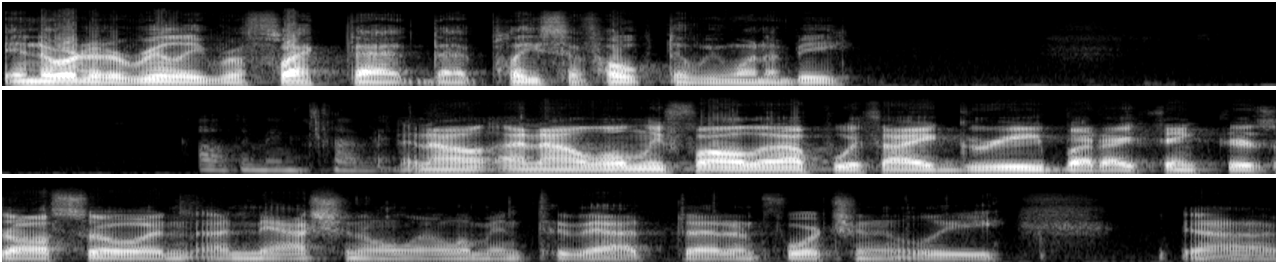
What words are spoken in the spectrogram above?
in order to really reflect that that place of hope that we want to be. Alderman Clemons? And I'll and I'll only follow it up with I agree, but I think there's also an, a national element to that that unfortunately uh,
